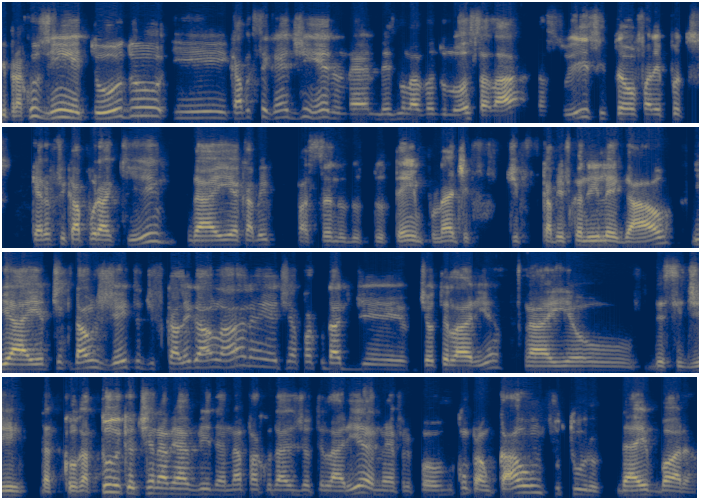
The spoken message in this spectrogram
ir pra cozinha e tudo, e acaba que você ganha dinheiro, né, mesmo lavando louça lá na Suíça. Então eu falei, putz, quero ficar por aqui. Daí acabei passando do, do tempo, né? De, de, acabei ficando ilegal. E aí eu tinha que dar um jeito de ficar legal lá, né? E aí tinha a faculdade de, de hotelaria. Aí eu decidi colocar tudo que eu tinha na minha vida na faculdade de hotelaria, né? Falei, pô, vou comprar um carro um futuro. Daí, bora.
